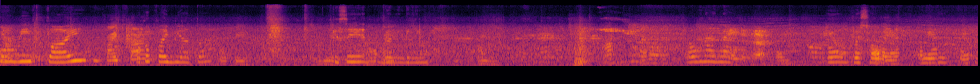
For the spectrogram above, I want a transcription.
Or maybe five? five stars? Ako five yata. Okay. Kasi Okay. galing-galing. Ayun. Oh, no, no. Oh, first one. Okay na. Kami yan. Thank you.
